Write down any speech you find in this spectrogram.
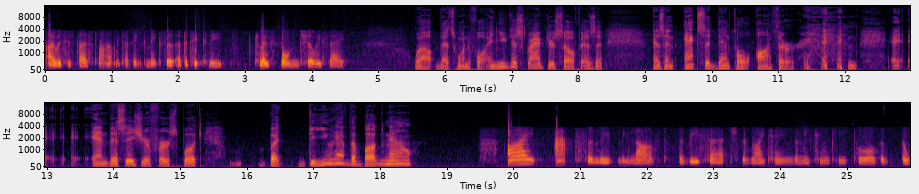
I was his first client, which I think makes a, a particularly close bond, shall we say? Well, that's wonderful. And you described yourself as a as an accidental author, and and this is your first book, but do you have the bug now? I absolutely loved the research, the writing, the meeting people, the, the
